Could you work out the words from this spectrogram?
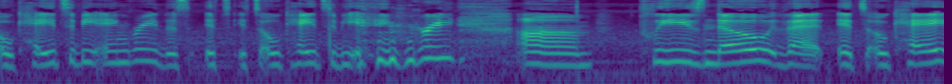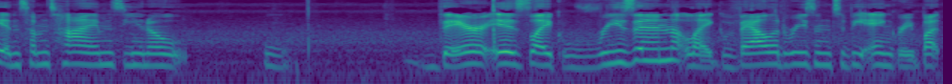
okay to be angry. This it's it's okay to be angry. Um, please know that it's okay. And sometimes you know there is like reason like valid reason to be angry. But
